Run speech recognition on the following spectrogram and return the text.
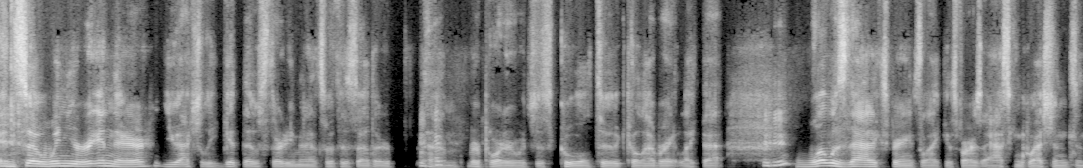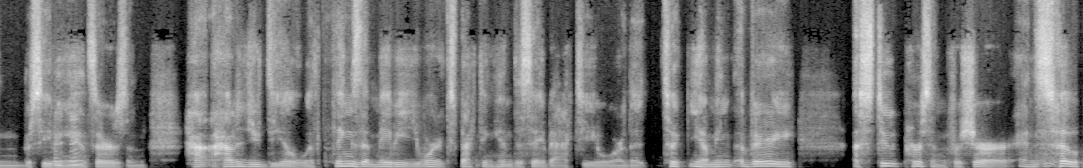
And so when you're in there, you actually get those 30 minutes with this other. Um, reporter, which is cool to collaborate like that. Mm-hmm. What was that experience like as far as asking questions and receiving mm-hmm. answers? And how, how did you deal with things that maybe you weren't expecting him to say back to you or that took, you know, I mean, a very, astute person for sure. And mm-hmm. so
